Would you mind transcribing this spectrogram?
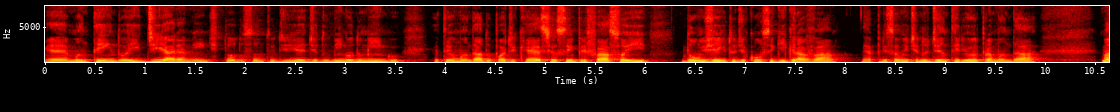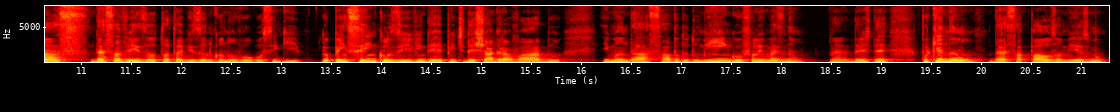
é, mantendo aí diariamente, todo santo dia, de domingo a domingo, eu tenho mandado podcast, eu sempre faço aí, dou um jeito de conseguir gravar, né, principalmente no dia anterior para mandar, mas dessa vez eu estou até avisando que eu não vou conseguir. Eu pensei, inclusive, em de repente deixar gravado e mandar sábado, domingo, eu falei, mas não, né, deixa, por que não dar essa pausa mesmo?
